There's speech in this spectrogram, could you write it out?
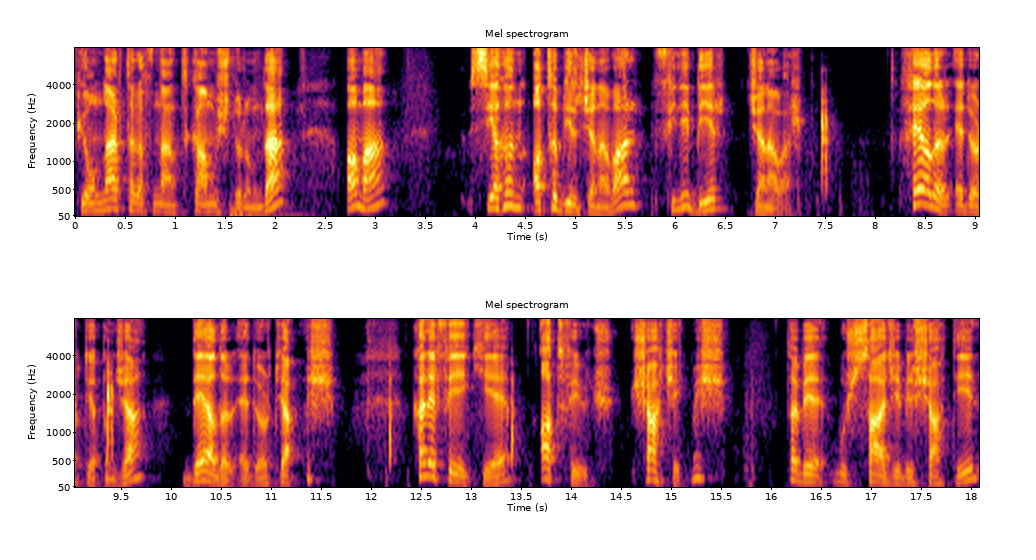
Piyonlar tarafından tıkanmış durumda. Ama siyahın atı bir canavar, fili bir canavar. F alır E4 yapınca D alır E4 yapmış. Kale F2'ye at F3 şah çekmiş. Tabi bu sadece bir şah değil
